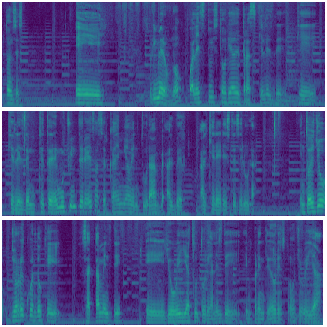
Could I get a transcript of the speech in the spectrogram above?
Entonces, eh, primero, ¿no? ¿Cuál es tu historia detrás que les dé, que, les dé, que te dé mucho interés acerca de mi aventura al ver, al querer este celular? Entonces yo, yo recuerdo que exactamente eh, yo veía tutoriales de emprendedores, ¿no? Yo veía,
